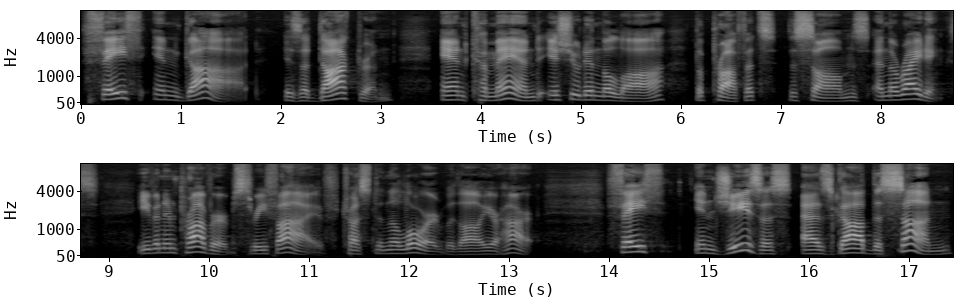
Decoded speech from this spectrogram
Faith in God is a doctrine and command issued in the law the prophets, the Psalms, and the writings. Even in Proverbs 3 5, trust in the Lord with all your heart. Faith in Jesus as God the Son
